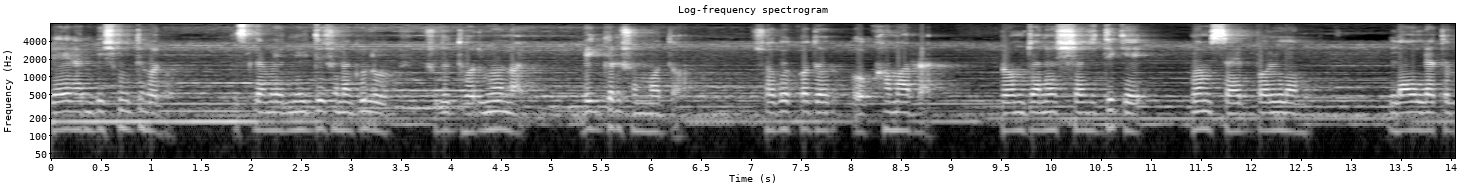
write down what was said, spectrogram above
রেহান বিস্মিত হল। ইসলামের নির্দেশনাগুলো শুধু ধর্মীয় নয়, বিজ্ঞানসম্মত। সবে কদর ও ক্ষমার রাত রমজানের শেষ দিকে ইমাম সাহেব বললেন, লাইলাতুল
